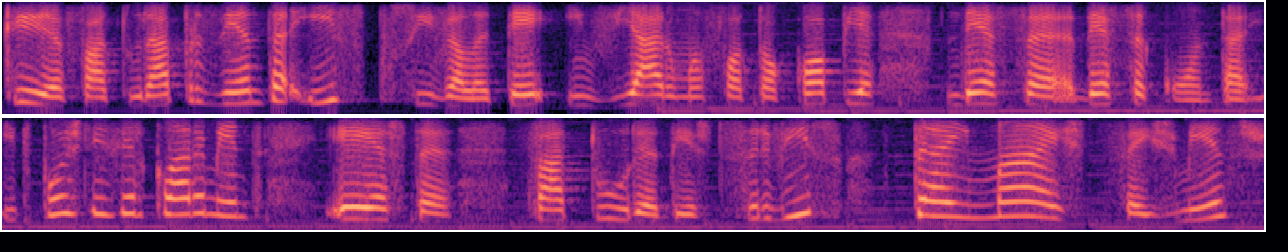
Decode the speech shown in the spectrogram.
que a fatura apresenta e, se possível, até enviar uma fotocópia dessa, dessa conta. E depois dizer claramente, esta fatura deste serviço tem mais de seis meses,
